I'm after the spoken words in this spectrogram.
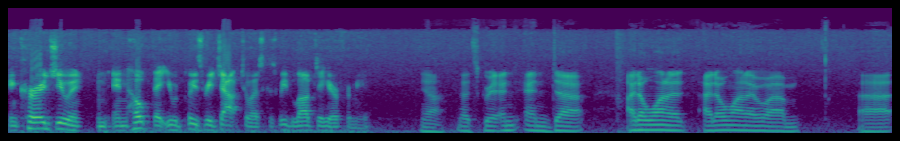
encourage you and, and hope that you would please reach out to us because we'd love to hear from you. Yeah, that's great. And and uh, I don't want to I don't want to um, uh,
